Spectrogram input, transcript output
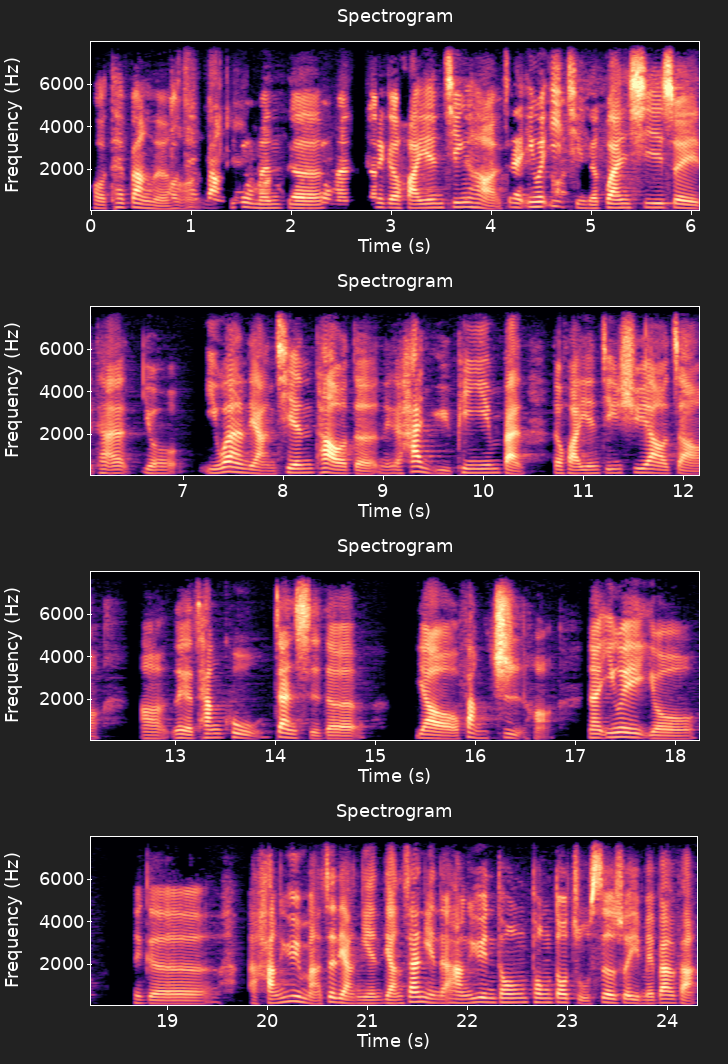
哦，太棒了哈！因为我们的那个华严经哈，在因为疫情的关系，所以它有。一万两千套的那个汉语拼音版的华严经需要找啊、那个仓库暂时的要放置哈。那因为有那个航运嘛，这两年两三年的航运通通都阻塞，所以没办法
